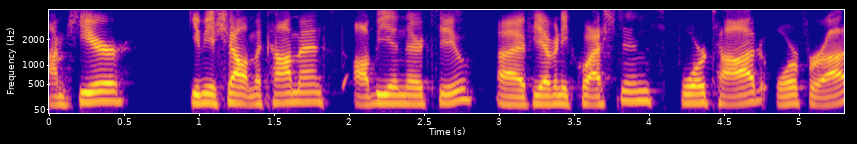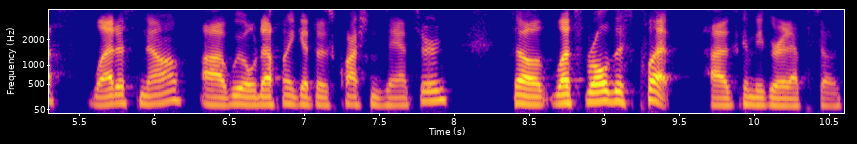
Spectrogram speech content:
I'm here. Give me a shout in the comments. I'll be in there too. Uh, if you have any questions for Todd or for us, let us know. Uh, we will definitely get those questions answered. So let's roll this clip. Uh, it's going to be a great episode.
